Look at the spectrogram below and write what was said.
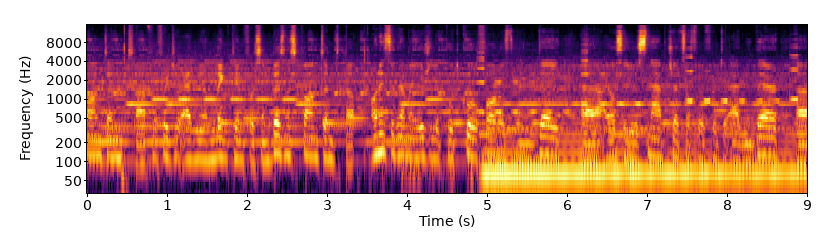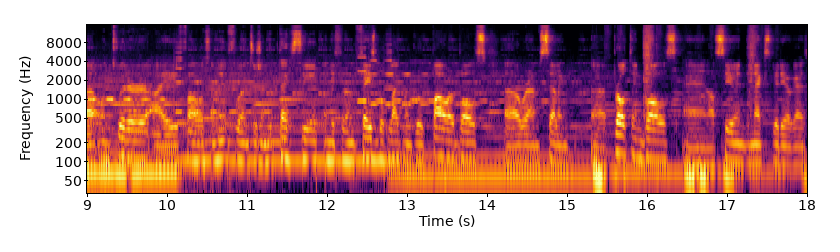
content, uh, feel free to add me on LinkedIn for some business content. Uh, on Instagram I usually put cool photos during the day. Uh, I also use Snapchat, so feel free to add me there. Uh, on Twitter I follow some influencers in the tech scene. And if you're on Facebook, like my group Power Balls, uh, where I'm selling protein balls. And I'll see you in the next video, guys.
